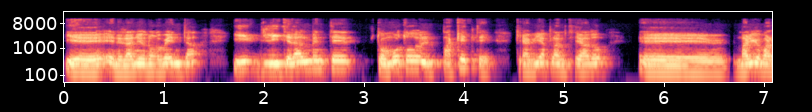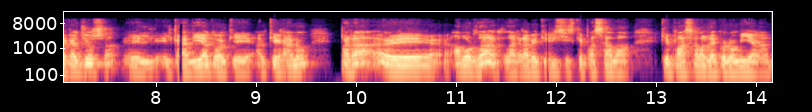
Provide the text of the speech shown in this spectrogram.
eh, en el año 90 y literalmente tomó todo el paquete que había planteado eh, Mario Vargas Llosa, el, candidato al que, ganó, para eh, abordar la grave crisis que pasaba, que pasaba la economía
